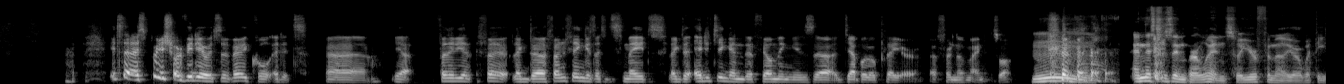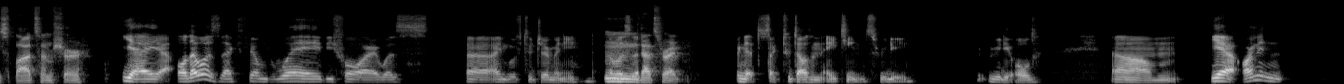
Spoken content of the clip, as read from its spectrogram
It's a it's a pretty short video. It's a very cool edit. Uh, yeah. Funnily, fu- like the fun thing is that it's made like the editing and the filming is a Diabolo player, a friend of mine as well. Mm. and this is in Berlin, so you're familiar with these spots, I'm sure. Yeah, yeah. Well, that was like filmed way before I was uh, I moved to Germany. That was Mm, uh, that's right. I think that's like 2018. It's really, really old. Um, yeah, Armin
